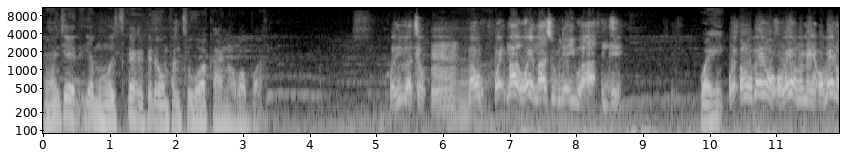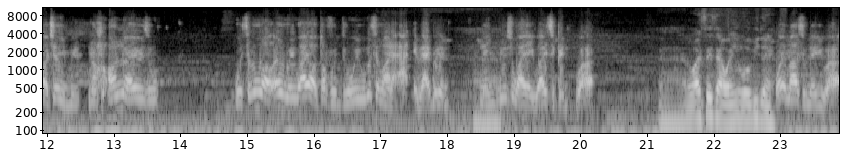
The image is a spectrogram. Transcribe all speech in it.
Na nje ya mu host ka ka kada won fanto wa ka na obobwa. Wodi ba to. Ma mm. ma wo ma su bi yi wa ha nti. Wahi. Ono baye no obaye o me obaye no chan mi. Na ono ayo so. Wo se wa e we wa ya to fo do we obesi ma na e ba na ebi ah. nso wayɛ yi wayɛ sipe wɔ ha. Ah, na wasese a wɔnyi wɔ bi dɛ. wɔyɛ maa so na yi wɔ ha.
